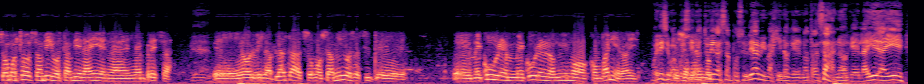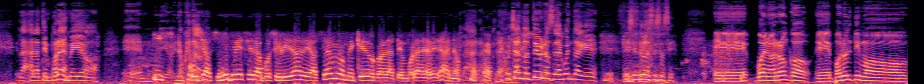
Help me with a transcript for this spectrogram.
somos todos amigos también ahí en la, en la empresa Bien. eh, Orbis La Plata, somos amigos, así que eh, me cubren, me cubren los mismos compañeros ahí. Buenísimo, Que pues si no tuviera esa posibilidad, me imagino que no transás, ¿no? Que la ida ahí la- a la temporada es medio, eh, Y, medio inobjetable. escuchá, si no tuviese la posibilidad de hacerlo, me quedo con la temporada de verano. Claro. Escuchándote uno se da cuenta que, que Sí, sin sí, dudas sí. es así. Eh, bueno, Ronco, eh, por último,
